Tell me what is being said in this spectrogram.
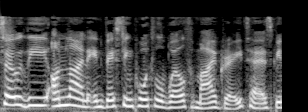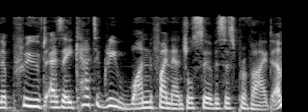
So, the online investing portal Wealth Migrate has been approved as a Category 1 financial services provider.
